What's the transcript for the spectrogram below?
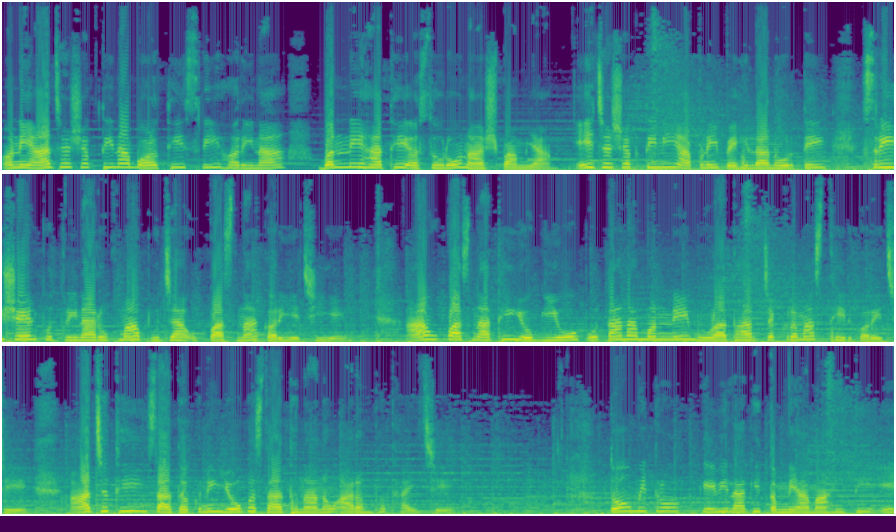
અને આ જ શક્તિના બળથી શ્રીહરિના બંને હાથે અસુરો નાશ પામ્યા. એ જ શક્તિની આપણે પહેલા નોરતે શ્રી શૈલપુત્રીના રૂપમાં પૂજા ઉપાસના કરીએ છીએ. આ ઉપાસનાથી યોગીઓ પોતાના મનને મૂળાધાર ચક્રમાં સ્થિર કરે છે. આજથી સાધકની યોગ સાધનાનો આરંભ થાય છે. તો મિત્રો, કેવી લાગી તમને આ માહિતી? એ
